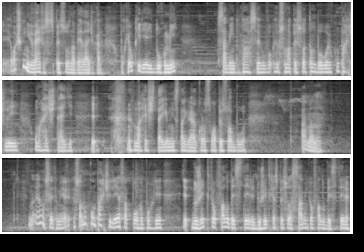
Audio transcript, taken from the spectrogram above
Eu acho que eu invejo essas pessoas, na verdade, cara. Porque eu queria ir dormir sabendo, nossa, eu, vou, eu sou uma pessoa tão boa, eu compartilhei uma hashtag. uma hashtag no Instagram, agora eu sou uma pessoa boa. Ah, mano. Eu não sei também, eu só não compartilhei essa porra porque do jeito que eu falo besteira, do jeito que as pessoas sabem que eu falo besteira,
